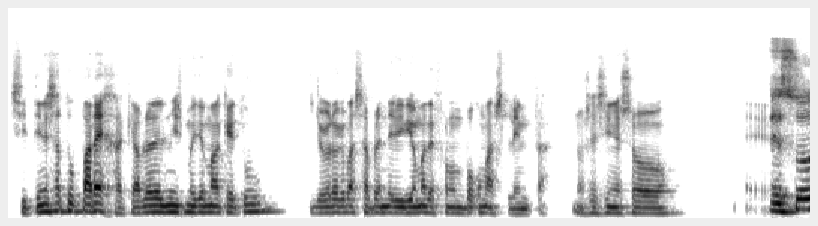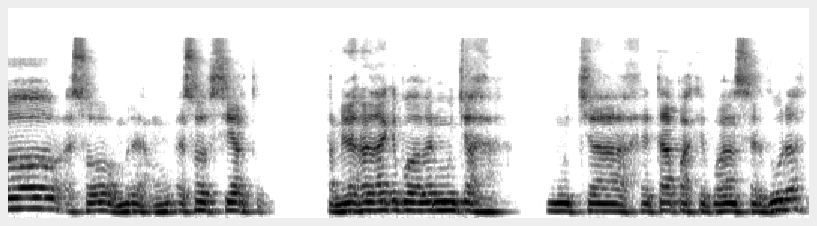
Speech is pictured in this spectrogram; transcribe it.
Si tienes a tu pareja que habla del mismo idioma que tú, yo creo que vas a aprender el idioma de forma un poco más lenta. No sé si en eso... eh, Eso, eso, hombre, eso es cierto. También es verdad que puede haber muchas, muchas etapas que puedan ser duras,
